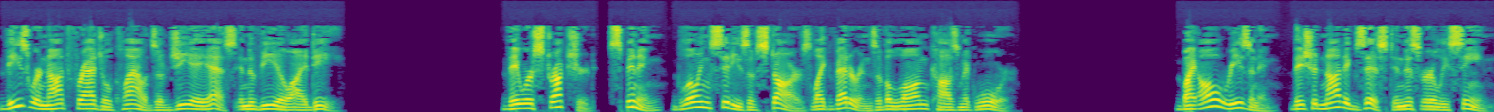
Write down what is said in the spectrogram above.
These were not fragile clouds of GAS in the VOID. They were structured, spinning, glowing cities of stars like veterans of a long cosmic war. By all reasoning, they should not exist in this early scene.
